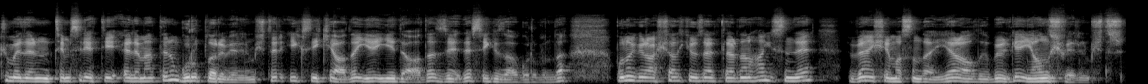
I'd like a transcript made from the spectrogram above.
kümelerinin temsil ettiği elementlerin grupları verilmiştir. X 2A'da, Y 7A'da, Z de 8A grubunda. Buna göre aşağıdaki özelliklerden hangisinde Venn şemasında yer aldığı bölge yanlış verilmiştir.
